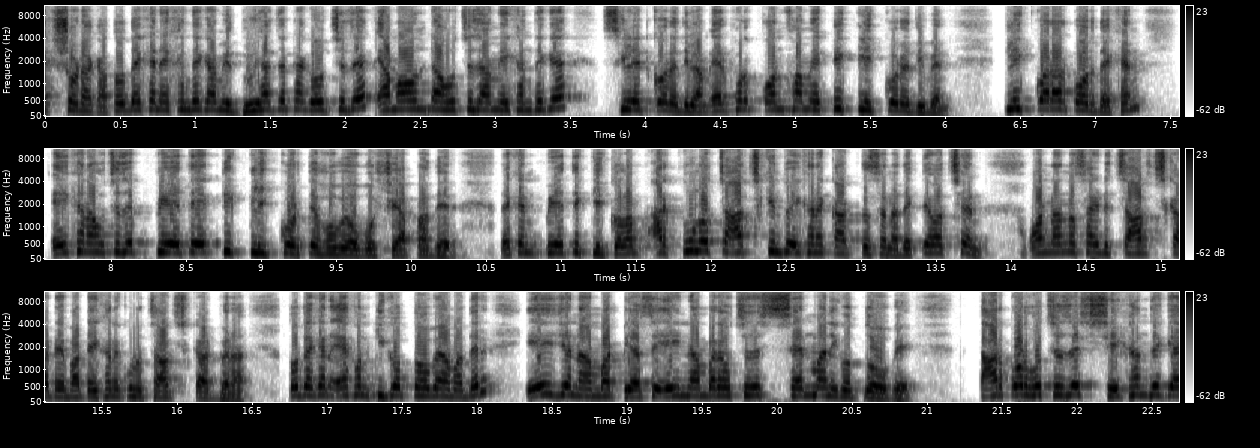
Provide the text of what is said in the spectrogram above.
একশো টাকা। তো দেখেন এখান থেকে আমি দুই হাজার টাকা হচ্ছে যে অ্যামাউন্টটা হচ্ছে যে আমি এখান থেকে সিলেক্ট করে দিলাম। এরপর কনফার্ম একটি ক্লিক করে দিবেন। ক্লিক করার পর দেখেন এইখানে হচ্ছে যে পেতে একটি ক্লিক করতে হবে অবশ্যই আপনাদের। দেখেন পেতে ক্লিক করলাম। আর কোনো চার্জ কিন্তু এখানে কাটতেছে না। দেখতে পাচ্ছেন? অন্যান্য সাইডে চার্জ কাটে বাট এখানে কোনো চার্জ কাটবে না। তো দেখেন, এখন কি করতে হবে আমাদের? এই যে নাম্বারটি আছে, এই নাম্বারে হচ্ছে সেন্ড মানি করতে হবে। তারপর হচ্ছে যে সেখান থেকে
